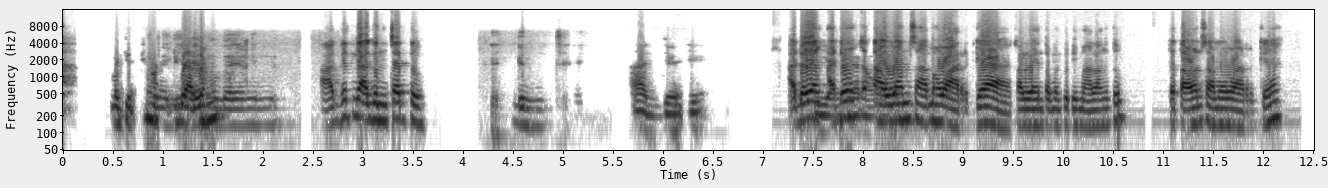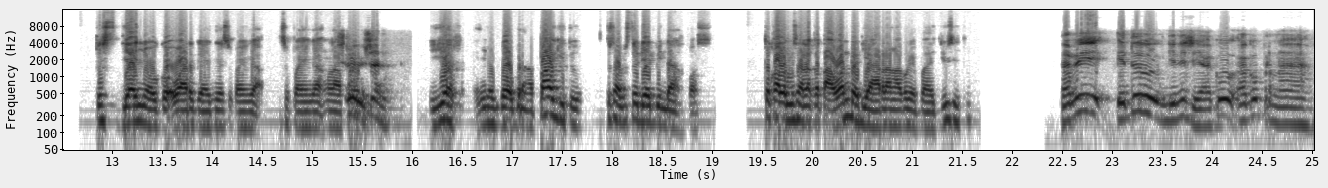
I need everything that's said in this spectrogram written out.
Menciutnya masih lagi di dalam. bayangin. Aget nggak gencet tuh. Aduh sih. ada yang Iya, ada yang ketahuan sama warga kalau yang temanku di Malang tuh ketahuan sama warga terus dia nyogok warganya supaya nggak supaya nggak ngelapor iya nyogok berapa gitu terus habis itu dia pindah kos itu kalau misalnya ketahuan udah diarang nggak pakai baju sih Tapi itu gini sih, aku aku pernah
